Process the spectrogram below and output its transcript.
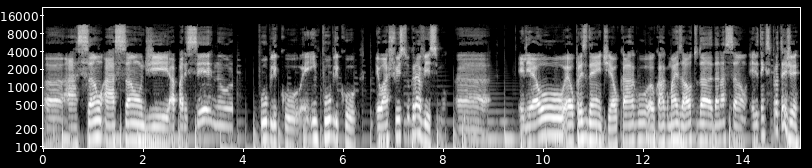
a ação, a ação de aparecer no público, em público, eu acho isso gravíssimo. Uh, ele é o, é o presidente, é o cargo, é o cargo mais alto da, da nação. Ele tem que se proteger.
